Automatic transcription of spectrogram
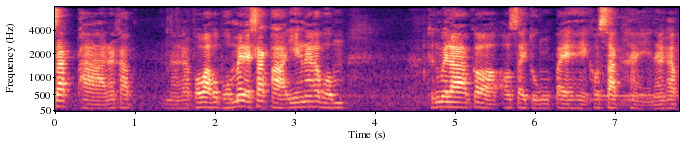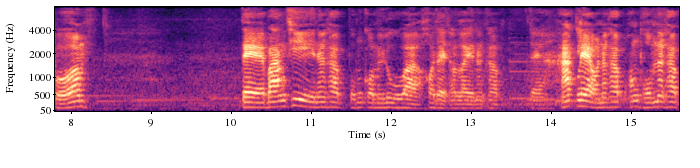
ซักผ้านะครับนะครับเพราะว่าพวกผมไม่ได้ซักผ้าเองนะครับผมถึงเวลาก็เอาใส่ถุงไปให้เขาซักให้นะครับผมแต่บางที่นะครับผมก็ไม่รู้ว่าเขาได้เท่าไหร่นะครับ แต่ฮักแล้วนะครับของผมนะครับ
